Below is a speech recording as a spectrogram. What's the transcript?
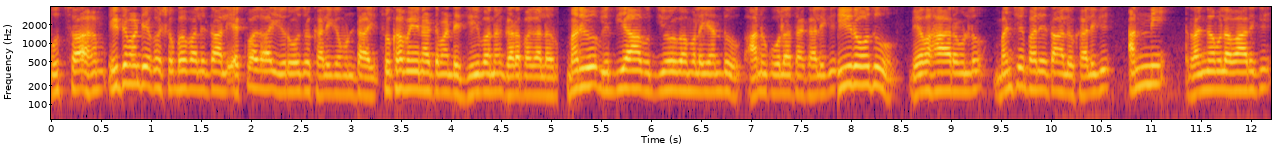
ఉత్సాహం ఇటువంటి ఒక శుభ ఫలితాలు ఎక్కువగా ఈ రోజు కలిగి ఉంటాయి. సుఖమైనటువంటి జీవనం గడపగలరు. మరియు విద్యా ఉద్యోగముల యందు అనుకూలత కలిగి ఈ రోజు వ్యవహారంలో మంచి ఫలితాలు కలిగి అన్ని రంగముల వారికి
